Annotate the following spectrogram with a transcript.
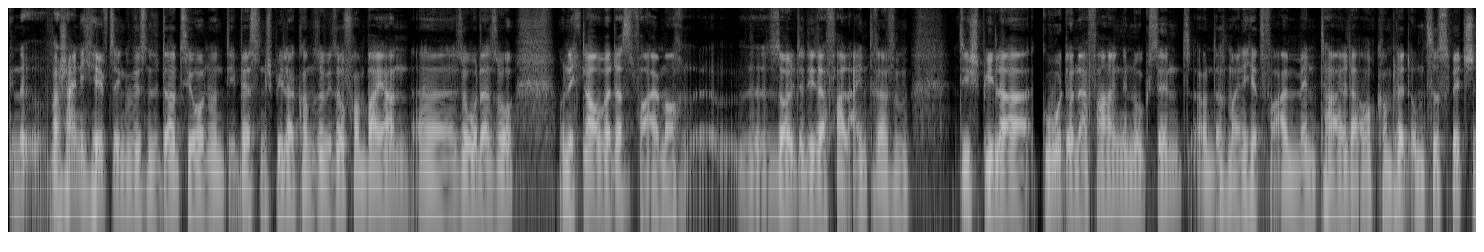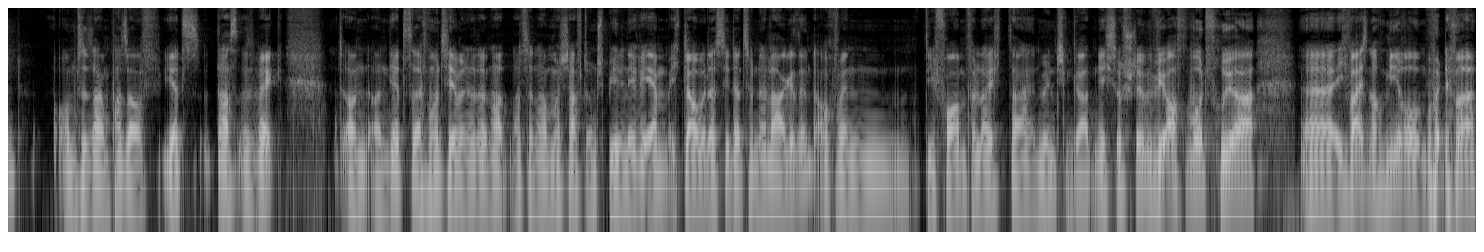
wahrscheinlich hilft es in gewissen Situationen und die besten Spieler kommen sowieso von Bayern, äh, so oder so. Und ich glaube, dass vor allem auch, äh, sollte dieser Fall eintreffen, die Spieler gut und erfahren genug sind, und das meine ich jetzt vor allem mental, da auch komplett umzuswitchen um zu sagen, pass auf, jetzt das ist weg und, und jetzt treffen wir uns hier mit der Na- Nationalmannschaft und spielen eine WM. Ich glaube, dass sie dazu in der Lage sind, auch wenn die Form vielleicht da in München gerade nicht so stimmt. Wie oft wurde früher, äh, ich weiß noch, Miro wurde immer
